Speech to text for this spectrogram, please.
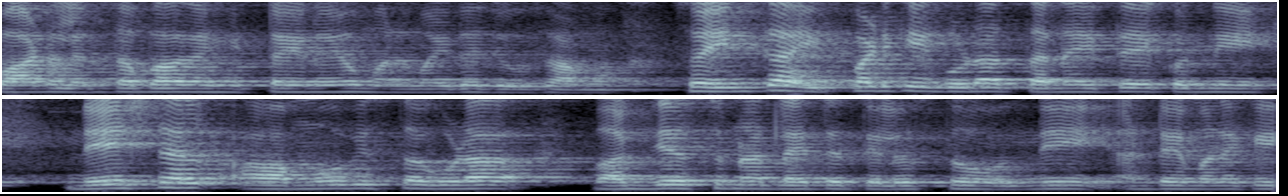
పాటలు ఎంత బాగా హిట్ అయినాయో మనం అయితే చూసాము. సో ఇంకా ఇప్పటికీ కూడా తనైతే కొన్ని నేషనల్ మూవీస్తో కూడా వర్క్ చేస్తున్నట్లయితే తెలుస్తూ ఉంది. అంటే మనకి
